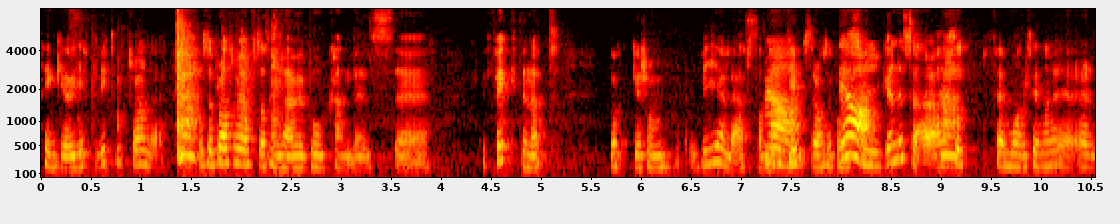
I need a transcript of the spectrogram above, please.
Tänker jag är jätteviktigt fortfarande. Och så pratar man ju ofta om det här med bokhandelseffekten effekten att böcker som vi har läst som Ja. vi tipsar om som kommer Ja. smygande så här. Alltså fem månader senare är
